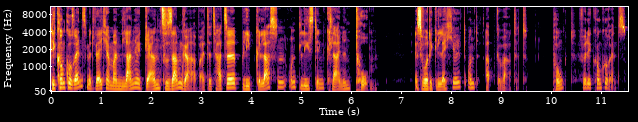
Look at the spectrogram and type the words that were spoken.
Die Konkurrenz, mit welcher man lange gern zusammengearbeitet hatte, blieb gelassen und ließ den Kleinen toben. Es wurde gelächelt und abgewartet. Punkt für die Konkurrenz.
